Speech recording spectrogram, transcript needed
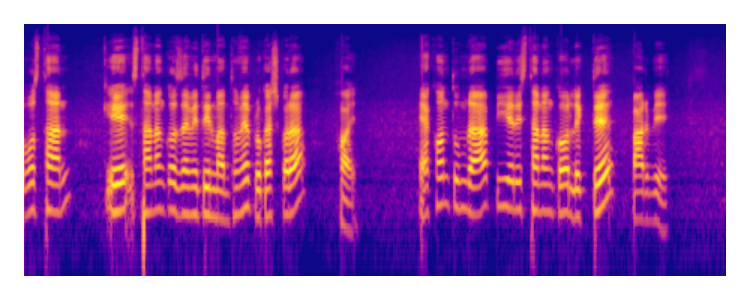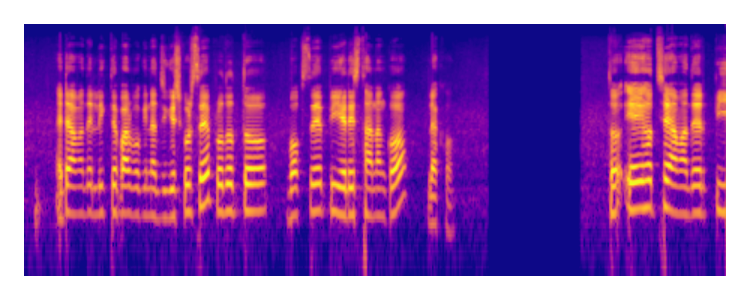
অবস্থানকে স্থানাঙ্ক জ্যামিতির মাধ্যমে প্রকাশ করা হয়। এখন তোমরা পি এর স্থানাঙ্ক লিখতে পারবে। এটা আমাদের লিখতে পারব কিনা জিজ্ঞেস করছে। প্রদত্ত বক্সে পি এর স্থানাঙ্ক লেখো। তো এই হচ্ছে আমাদের পি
